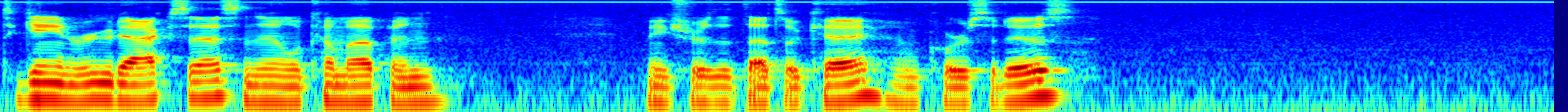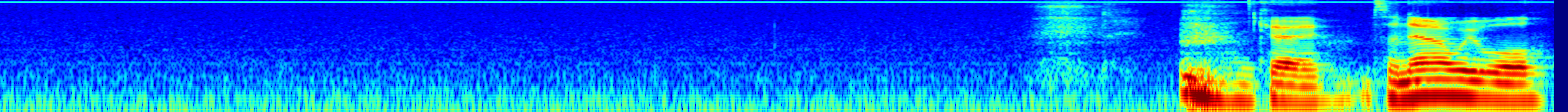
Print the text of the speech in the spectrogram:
to gain root access and then we'll come up and make sure that that's okay. And of course it is. Okay so now we will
